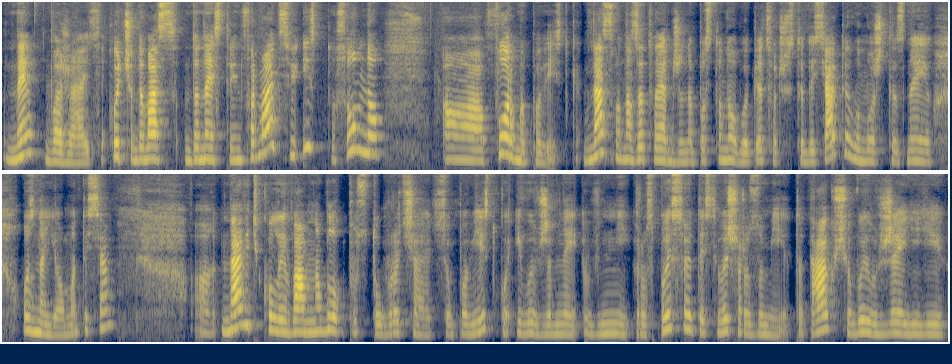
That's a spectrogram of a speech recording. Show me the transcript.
не вважається. Хочу до вас донести інформацію і стосовно форми повістки. В нас вона затверджена постановою 560, ви можете з нею ознайомитися. Навіть коли вам на блокпосту вручають цю повістку, і ви вже в ній, в ній розписуєтесь, ви ж розумієте, так, що ви вже її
